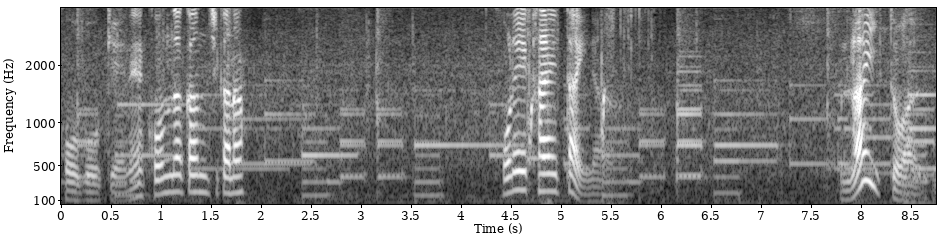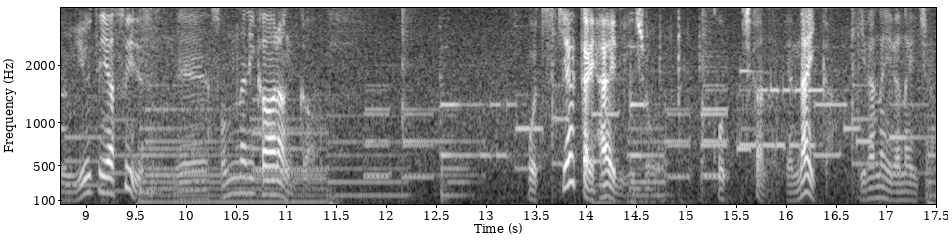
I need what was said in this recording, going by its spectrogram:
工房系ね。こんな感じかな。これ変えたいな。ライトは言うて安いですもんね。そんなに変わらんか。これ月明かり入るでしょこっちかな？いや、ないか。いらないいらないじゃん。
